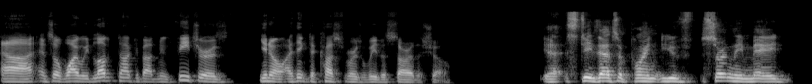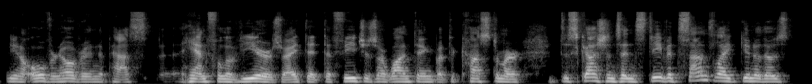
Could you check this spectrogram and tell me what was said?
Uh, and so, while we'd love to talk about new features, you know, I think the customers will be the star of the show. Yeah, Steve, that's a point you've certainly made, you know, over and over in the past handful of years, right? That the features are one thing, but the customer discussions. And Steve, it sounds like, you know, those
